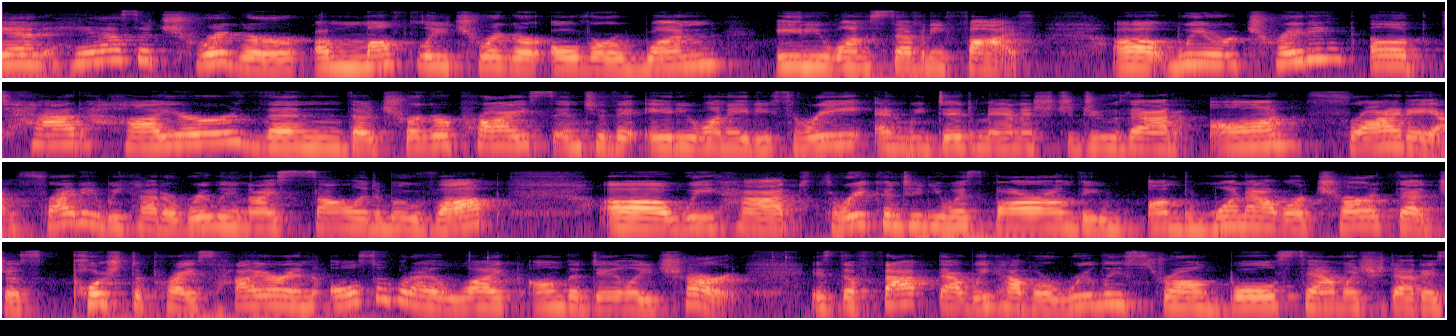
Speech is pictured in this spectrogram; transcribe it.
and has a trigger, a monthly trigger over 181.75. Uh, we were trading a tad higher than the trigger price into the 81.83 and we did manage to do that on Friday. On Friday we had a really nice solid move up. Uh, we had three continuous bar on the on the one hour chart that just pushed the price higher and also what I like on the daily chart is the fact that we have a really strong bull sandwich that is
